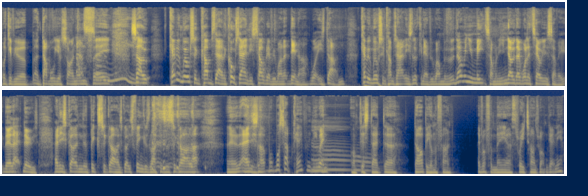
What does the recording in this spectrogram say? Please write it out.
We'll give you a, a double your sign on That's so fee. mean. so Kevin Wilson comes down. Of course, Andy's told everyone at dinner what he's done. Kevin Wilson comes out and he's looking at everyone with. You know, when you meet someone, and you know they want to tell you something. They're that news, and he's got in the big cigar. He's got his fingers like it's a cigar. like, and Andy's like, "Well, "What's up, Kev?" And he went, "I've just had uh, Derby on the phone. They've offered me uh, three times what I'm getting here."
